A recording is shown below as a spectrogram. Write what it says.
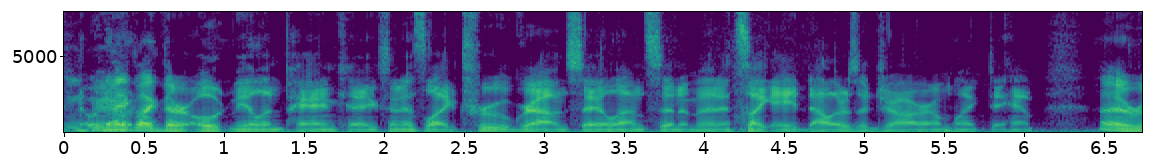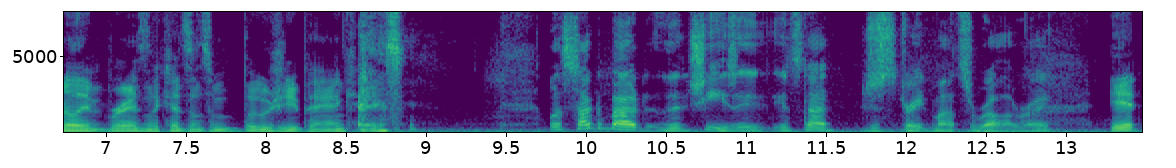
No we doubt. make like their oatmeal and pancakes, and it's like true ground Ceylon cinnamon. It's like eight dollars a jar. I'm like, damn, I'm really raising the kids on some bougie pancakes. Let's talk about the cheese. It's not just straight mozzarella, right? it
